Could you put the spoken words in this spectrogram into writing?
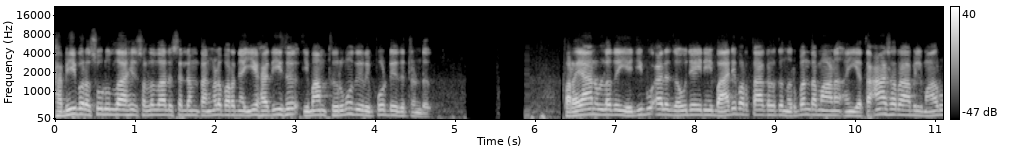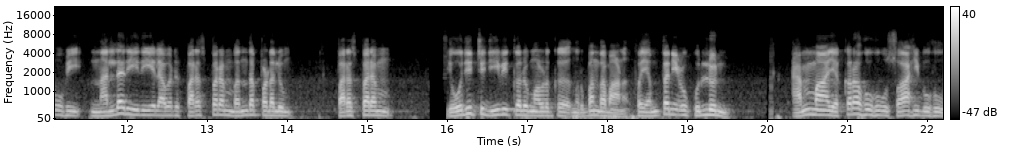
ഹബീബ് റസൂലുല്ലാഹി സല്ലാ അലുവല്ലം തങ്ങൾ പറഞ്ഞ ഈ ഹദീസ് ഇമാം തിർമുദി റിപ്പോർട്ട് ചെയ്തിട്ടുണ്ട്. പറയാനുള്ളത് യജിബു അല സൗജൈനി ഭാര്യ ഭർത്താക്കൾക്ക് നിർബന്ധമാണ് യഥാഷറാബിൽ മാറൂഫി. നല്ല രീതിയിൽ അവർ പരസ്പരം ബന്ധപ്പെടലും പരസ്പരം യോജിച്ച് ജീവിക്കലും അവർക്ക് നിർബന്ധമാണ്. എംതനിയു കുല്ലുൻ അമ്മ യക്രഹുഹു സാഹിബുഹു.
